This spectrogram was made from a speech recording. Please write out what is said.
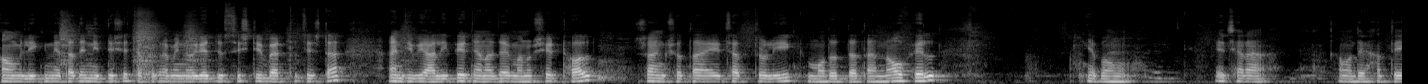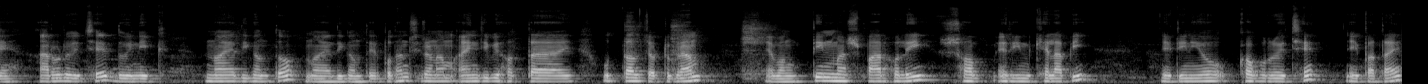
আওয়ামী লীগ নেতাদের নির্দেশে চট্টগ্রামে নৈরাজ্য সৃষ্টির ব্যর্থ চেষ্টা। আইনজীবী আলিফের জানা যায় মানুষের ঢল। সহিংসতায় ছাত্রলীগ, মদতদাতা নওফেল। এবং এছাড়া আমাদের হাতে আরও রয়েছে দৈনিক নয়া দিগন্ত, নয়া দিগন্তের প্রধান শিরোনাম আইনজীবী হত্যায় উত্তাল চট্টগ্রাম এবং তিন মাস পার হলেই সব ঋণ খেলাপি, এটি নিয়েও খবর রয়েছে এই পাতায়।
